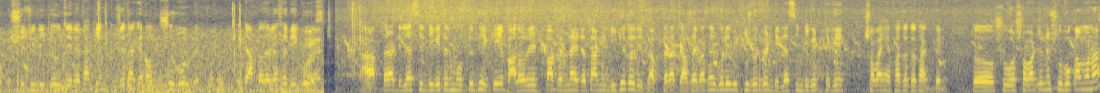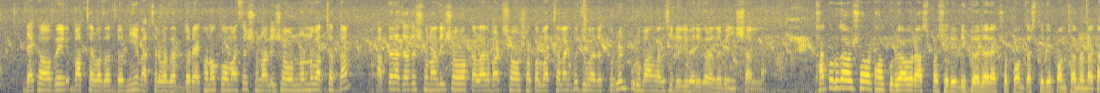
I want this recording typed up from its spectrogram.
অবশ্যই যদি কেউ জেনে থাকেন, বুঝে থাকেন, অবশ্যই বলবেন। এটা আপনাদের কাছে রিকোয়েস্ট আর আপনারা ডিলার সিন্ডিকেটের মধ্যে থেকে ভালো রেট পাবেন না, এটা তো আমি লিখে তো দিব। আপনারা যাচাই বাছাই করে বিক্রি করবেন ডিলার সিন্ডিকেট থেকে সবাই হেফাজতে থাকবেন। তো শুভ, সবার জন্য শুভকামনা। দেখা হবে বাচ্চার বাজার দর নিয়ে। বাচ্চার বাজার দর এখনও কম আছে, সোনালী সহ অন্যান্য বাচ্চার দাম। আপনারা যাদের সোনালী সহ কালার বাট সহ সকল বাচ্চা লাগবে যোগাযোগ করবেন, পুরো বাংলাদেশে ডেলিভারি করা যাবে ইনশাল্লাহ ঠাকুরগাঁও সহ ঠাকুরগাঁওয়ের আশপাশে রেডি ব্রয়লার একশো পঞ্চাশ থেকে পঞ্চান্ন টাকা।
